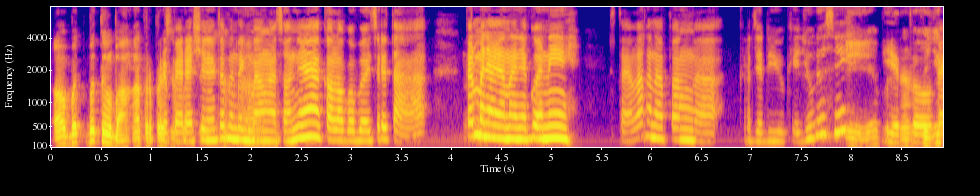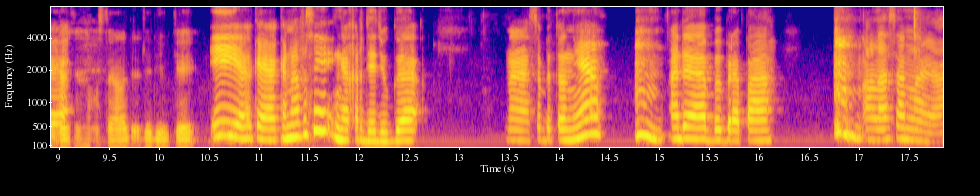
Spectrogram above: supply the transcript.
Oh bet- betul banget preparation, Preparation itu penting banget. Soalnya kalau gue boleh cerita, kan banyak yang nanya gue nih, Stella kenapa nggak kerja di UK juga sih? Iya benar. Gitu, kayak- sama Stella di di UK. Iya, kayak kenapa sih nggak kerja juga? Nah, sebetulnya ada beberapa alasan lah ya.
